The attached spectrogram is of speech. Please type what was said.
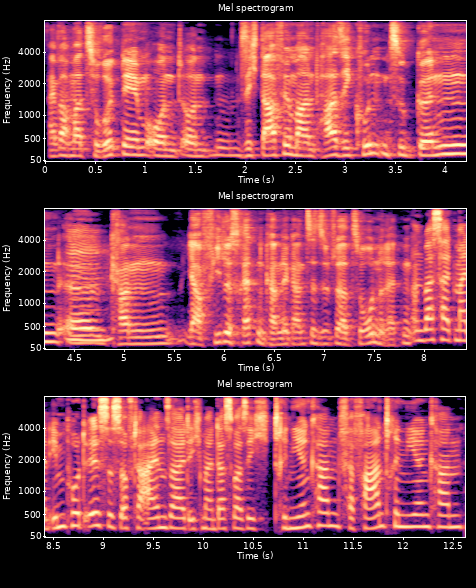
einfach mal zurücknehmen und, und sich dafür mal ein paar Sekunden zu gönnen, äh, mhm. äh, kann ja vieles retten, kann eine ganze Situation retten. Und was halt mein Input ist, ist auf der einen Seite, ich meine, das, was ich trainieren kann, Verfahren trainieren kann,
